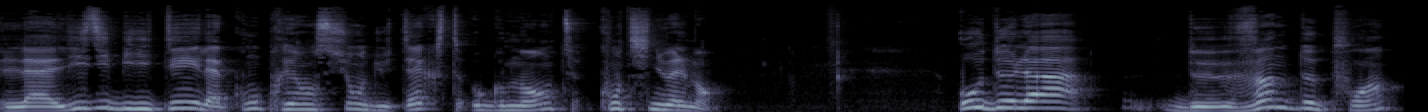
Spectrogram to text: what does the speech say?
la lisibilité et la compréhension du texte augmentent continuellement. Au-delà de 22 points,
